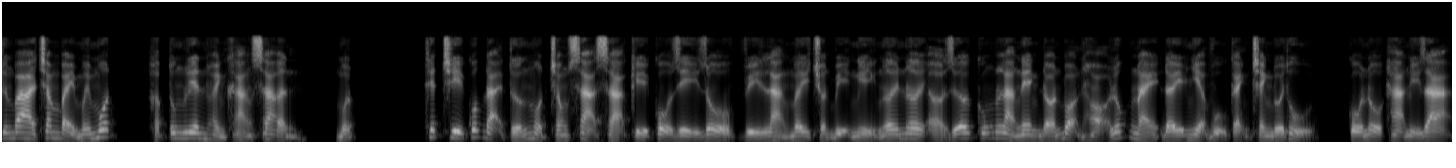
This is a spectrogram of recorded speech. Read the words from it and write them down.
chương ba trăm bảy mươi 371, Hợp tung liên hoành kháng xa ẩn, một Thiết chi quốc đại tướng một trong xạ xạ kỳ cổ dị dỗ vì làng mây chuẩn bị nghỉ ngơi nơi ở giữa cũng là nên đón bọn họ lúc này đây nhiệm vụ cạnh tranh đối thủ, cô nộ hạ nỉ dạ.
